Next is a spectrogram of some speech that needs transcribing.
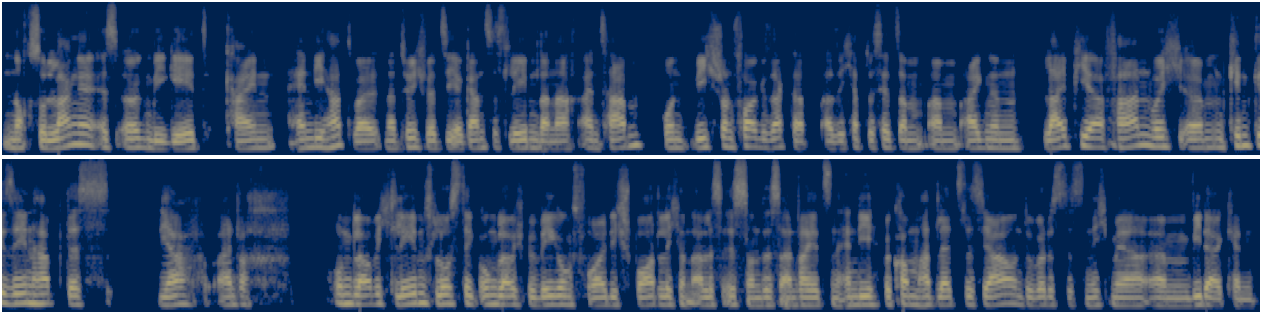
noch so lange es irgendwie geht, kein Handy hat, weil natürlich wird sie ihr ganzes Leben danach eins haben. Und wie ich schon vorher gesagt habe, also ich habe das jetzt am, am eigenen Leib hier erfahren, wo ich ähm, ein Kind gesehen habe, das ja einfach unglaublich lebenslustig, unglaublich bewegungsfreudig, sportlich und alles ist und das einfach jetzt ein Handy bekommen hat letztes Jahr und du würdest es nicht mehr ähm, wiedererkennen.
